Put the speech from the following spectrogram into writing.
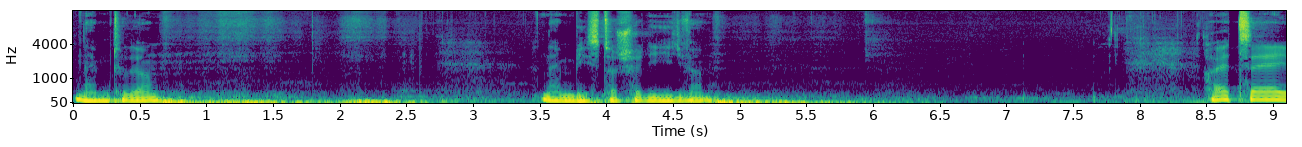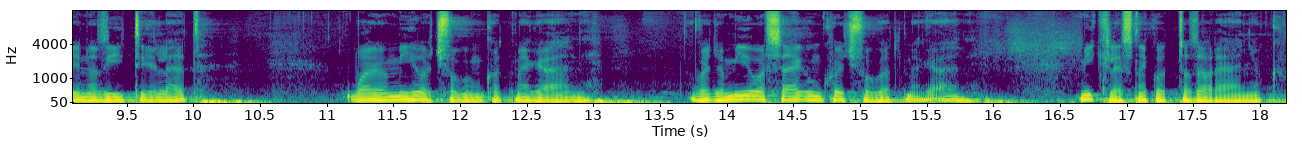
Nem tudom. Nem biztos, hogy így van. Ha egyszer eljön az ítélet, vajon mi hogy fogunk ott megállni? Vagy a mi országunk hogy fog ott megállni? Mik lesznek ott az arányok?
